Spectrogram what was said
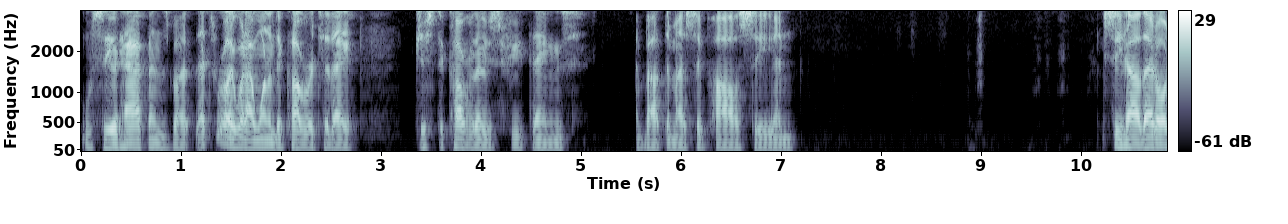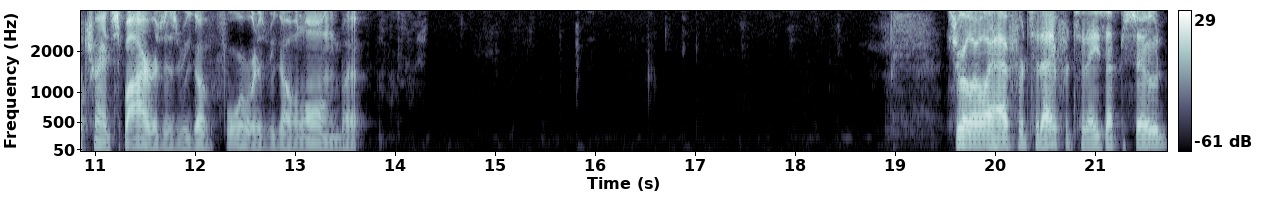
We'll see what happens, but that's really what I wanted to cover today, just to cover those few things about domestic policy and see how that all transpires as we go forward, as we go along. But That's really all I have for today, for today's episode.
